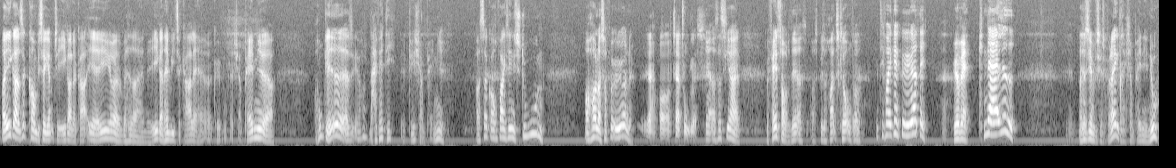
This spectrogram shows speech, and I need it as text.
Og Egon, så kom vi så hjem til Egon og Karl. Ja, Egon, hvad hedder han? Egon, han viser Karla, at han har købt en flaske champagne. Og, og hun glæder, altså, hun, nej, hvad er det? Det er champagne. Og så går hun faktisk ind i stuen og holder sig for ørerne. Ja, og tager to glas. Ja, og så siger han, hvad fanden står du der og spiller fransk klovn for? Men det var ikke at høre det. Hør hvad? Knaldet! Og så siger han, vi skal sgu da ikke drikke champagne nu.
